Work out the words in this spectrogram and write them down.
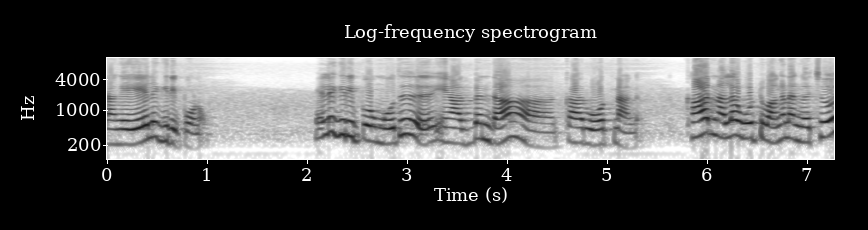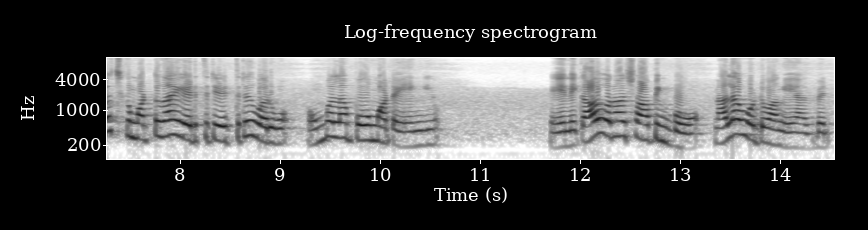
நாங்கள் ஏலகிரி போனோம். ஏலகிரி போகும்போது என் ஹஸ்பண்ட் தான் கார் ஓட்டினாங்க. கார் நல்லா ஓட்டுவாங்க. நாங்கள் சர்ச்சுக்கு மட்டும் தான் எடுத்துகிட்டு எடுத்துகிட்டு வருவோம். ரொம்பலாம் போக மாட்டோம் எங்கேயும். என்னைக்காவது ஒரு நாள் ஷாப்பிங் போவோம். நல்லா ஓட்டுவாங்க என் ஹஸ்பண்ட்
